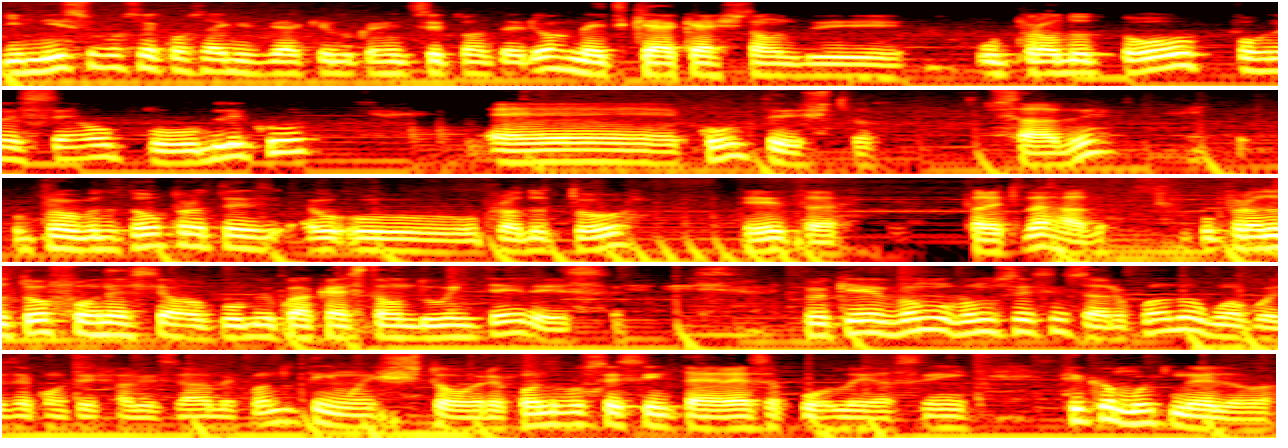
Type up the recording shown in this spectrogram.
E nisso você consegue ver aquilo que a gente citou anteriormente, que é a questão de o produtor fornecer ao público é, contexto, sabe? O produtor prote... o, o produtor, eita, falei tudo errado. O produtor fornecer ao público a questão do interesse. Porque, vamos, vamos ser sinceros, quando alguma coisa é contextualizada, quando tem uma história, quando você se interessa por ler assim, fica muito melhor.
